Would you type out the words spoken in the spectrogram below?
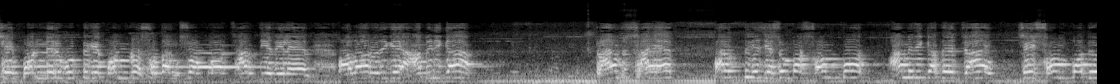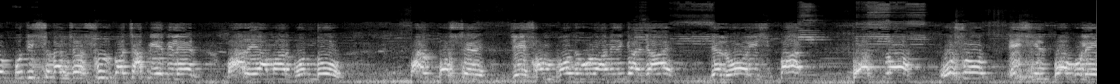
সেই পণ্যের উপর থেকে পনেরো শতাংশ কর ছাড় দিয়ে দিলেন। আবার ওদিকে আমেরিকা ট্রাম্প সাহেব ভারত থেকে যে সম্পদ সম্পদ আমেরিকাতে যায়, সেই সম্পদের পঁচিশ শতাংশ শুল্ক চাপিয়ে দিলেন। বারে আমার বন্ধু, ভারতবর্ষে যে সম্পদগুলো আমেরিকা যায়, যে লো ইস্পাত বস্ত্র, ওষুধ, এই শিল্পগুলি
